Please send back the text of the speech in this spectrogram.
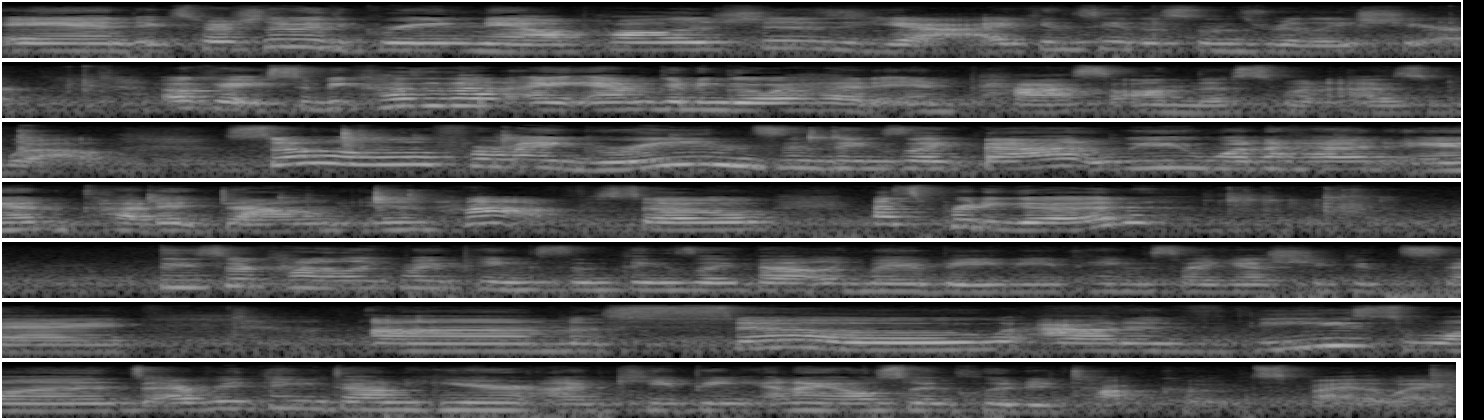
and especially with green nail polishes yeah I can see this one's really sheer. Okay so because of that I am gonna go ahead and pass on this one as well. So for my greens and things like that we went ahead and cut it down in half. So that's pretty good. These are kind of like my pinks and things like that like my baby pinks I guess you could say. Um, so out of these ones everything down here I'm keeping and I also included top coats by the way.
